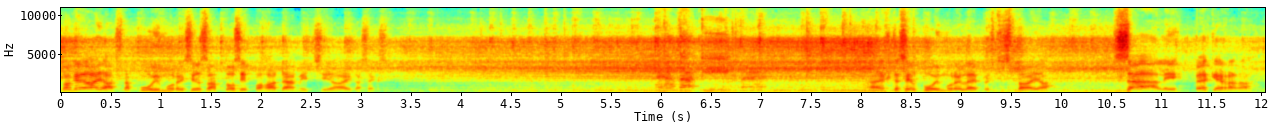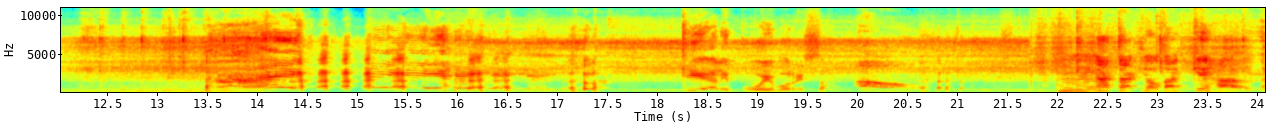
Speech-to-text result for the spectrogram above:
Kokeile ajaa sitä puimuri, sillä saa tosi pahaa damagea aikaiseksi. Tää kiipee. Äh, Ehkä siellä puimurilla ei pysty sitä ajaa. Sääli! Ja kerran. Ei! Ei, ei, ei, ei, ei. Kieli puimurissa. Oh. Hmm, näyttääkin joltain kehältä.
